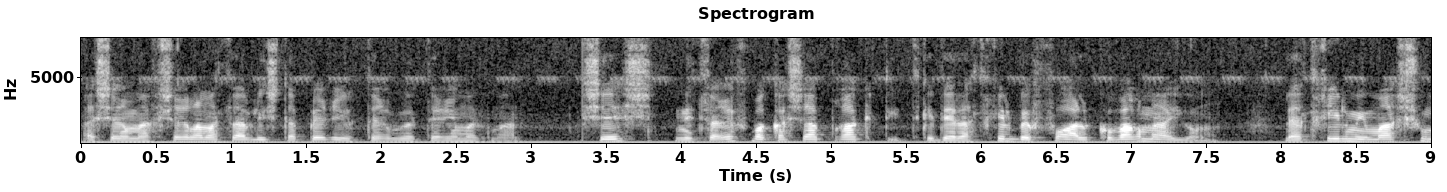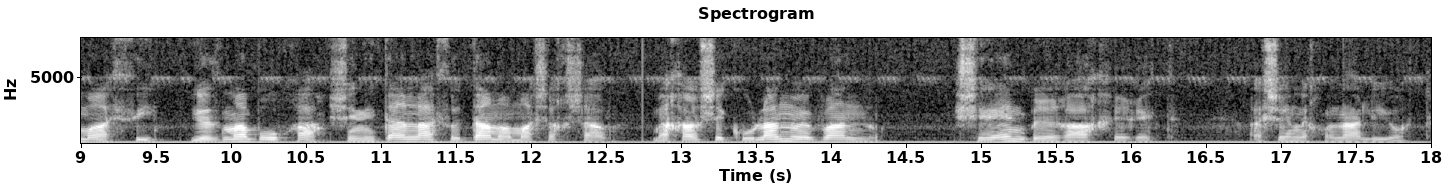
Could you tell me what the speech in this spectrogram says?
אשר מאפשר למצב להשתפר יותר ויותר עם הזמן. 6. נצרף בקשה פרקטית כדי להתחיל בפועל כבר מהיום. להתחיל ממשהו מעשי, יוזמה ברוכה, שניתן לעשותה ממש עכשיו, מאחר שכולנו הבנו שאין ברירה אחרת. אשר נכונה להיות.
